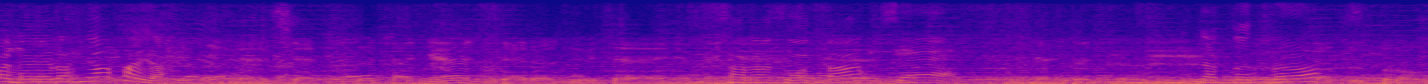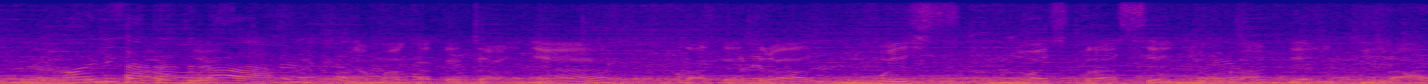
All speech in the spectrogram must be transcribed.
Nama daerahnya apa ya? Nah, sa- kotanya Zaragoza namanya. Saragota. Sedangkan ini Katedral? katedralnya. Oh, ini katedral. Nama katedralnya Katedral Nues- Nuestra Señora del Pilar.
